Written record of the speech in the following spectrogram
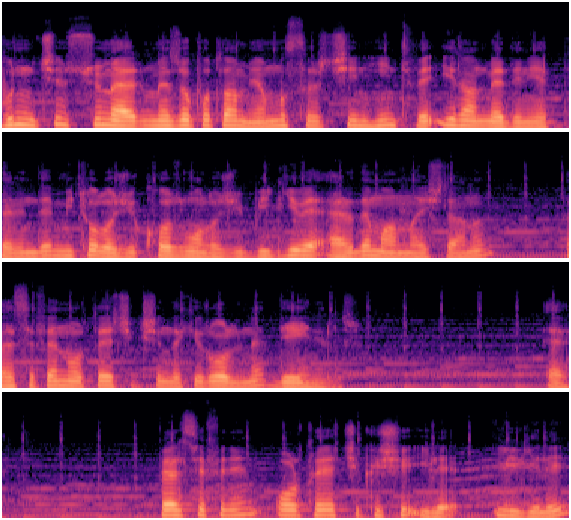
Bunun için Sümer, Mezopotamya, Mısır, Çin, Hint ve İran medeniyetlerinde mitoloji, kozmoloji, bilgi ve erdem anlayışlarının felsefenin ortaya çıkışındaki rolüne değinilir. Evet. Felsefenin ortaya çıkışı ile ilgili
